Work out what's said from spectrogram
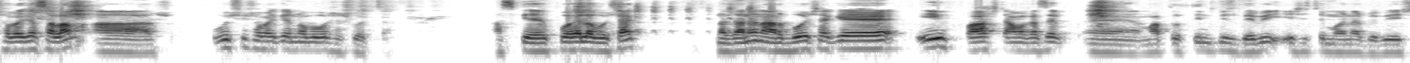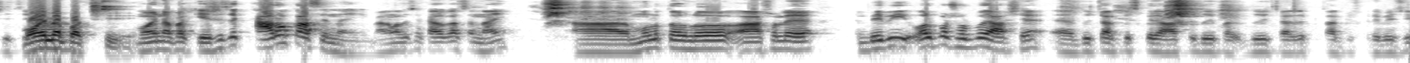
সবাইকে সালাম আর অবশ্যই সবাইকে নববর্ষের শুভেচ্ছা। আজকে পহেলা বৈশাখ না জানেন আর বৈশাখে এই ফার্স্ট আমার কাছে মাত্র তিন পিস বেবি এসেছে ময়নার বেবি এসেছে। ময়না পাখি। ময়না পাখি এসেছে কারও কাছে নাই বাংলাদেশে কারও কাছে নাই। আর মূলত হলো আসলে বেবি অল্প স্বল্পই আসে দুই চার পিস করে আসে দুই দুই চার চার পিস করে বেশি।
